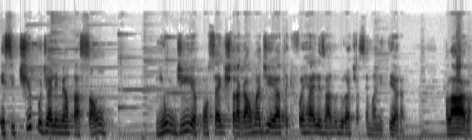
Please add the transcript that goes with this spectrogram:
esse tipo de alimentação em um dia consegue estragar uma dieta que foi realizada durante a semana inteira. Claro,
